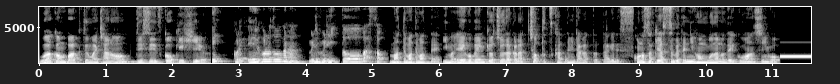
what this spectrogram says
Welcome back to my channel. This is Koki here. え、これ英語の動画なん？無理無理。とばそ。待って待って待って。今英語勉強中だからちょっと使ってみたかっただけです。この先は全て日本語なのでご安心を。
